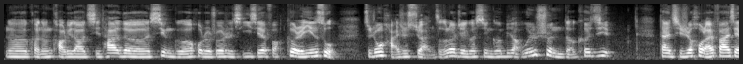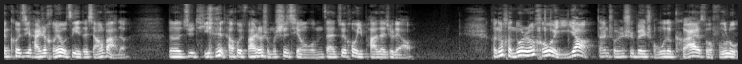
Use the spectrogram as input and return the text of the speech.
那可能考虑到其他的性格，或者说是一些方个人因素，最终还是选择了这个性格比较温顺的柯基。但其实后来发现，柯基还是很有自己的想法的。那具体它会发生什么事情，我们在最后一趴再去聊。可能很多人和我一样，单纯是被宠物的可爱所俘虏，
